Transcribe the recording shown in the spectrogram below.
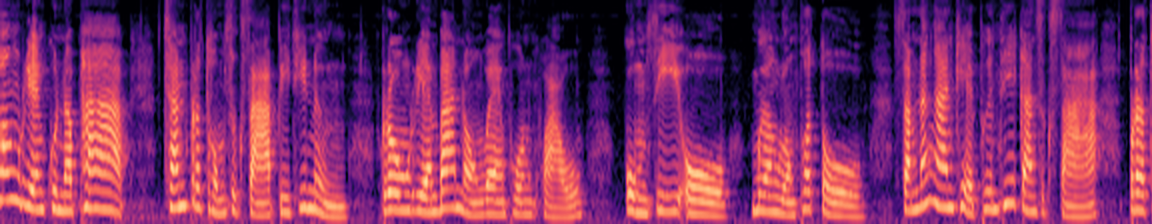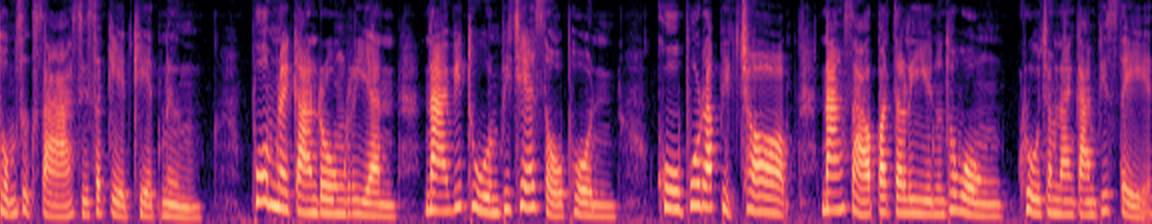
ห้องเรียนคุณภาพ ชั้นประถมศึกษาปีที่1โรงเรียนบ้านหนองแวงโพนขวาวกลุ่ม CEO เมืองหลวงพ่อโต สำนักงงานเขตพื้นที่การศึกษา ประถมศึกษาศรีสะเกดเขตหนึ่งผู้อำนวยการโรงเรียน นายวิทูลพิเชษโสพล ครูผู้รับผิดชอบ นางสาวปัจจรีนุนทวงศ์ครูชำนาญการพิเศษ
